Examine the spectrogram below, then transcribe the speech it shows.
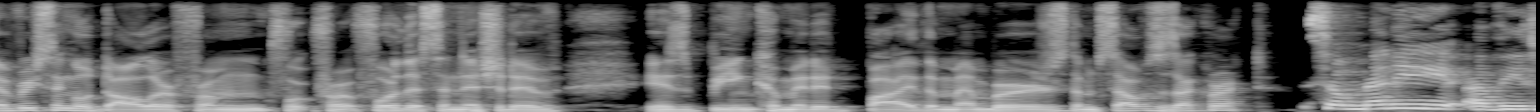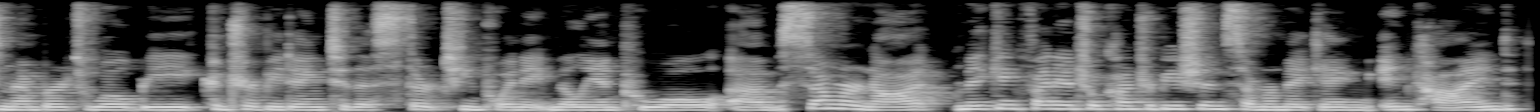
every single dollar from for, for, for, this initiative is being committed by the members themselves. Is that correct? So many of these members will be contributing to this 13.8 million pool. Um, some are not making financial contributions. Some are making in kind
